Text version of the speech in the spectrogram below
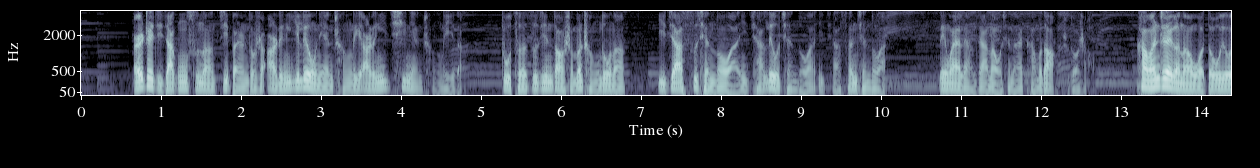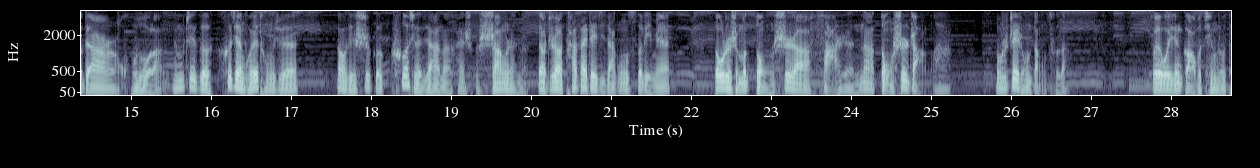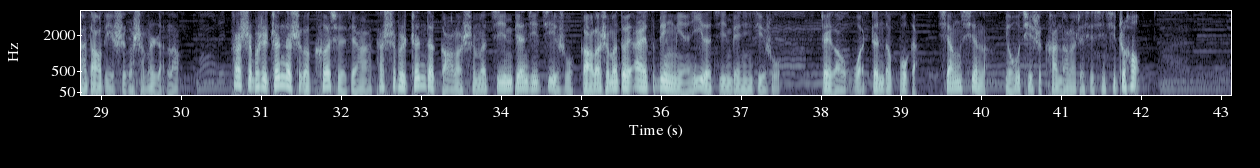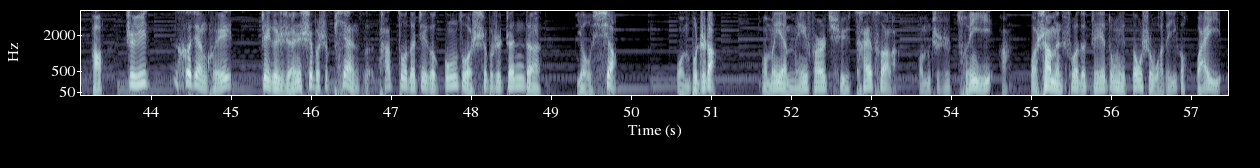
而这几家公司呢，基本上都是2016年成立、2017年成立的，注册资金到什么程度呢？一家四千多万，一家六千多万，一家三千多万，另外两家呢，我现在还看不到是多少。看完这个呢，我都有点糊涂了。那么这个贺建奎同学，到底是个科学家呢，还是个商人呢？要知道他在这几家公司里面，都是什么董事啊、法人呐、董事长啊，都是这种等次的。所以我已经搞不清楚他到底是个什么人了。他是不是真的是个科学家？他是不是真的搞了什么基因编辑技术？搞了什么对艾滋病免疫的基因编辑技术？这个我真的不敢相信了，尤其是看到了这些信息之后。好，至于贺建奎这个人是不是骗子，他做的这个工作是不是真的有效，我们不知道，我们也没法去猜测了。我们只是存疑啊。我上面说的这些东西都是我的一个怀疑，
